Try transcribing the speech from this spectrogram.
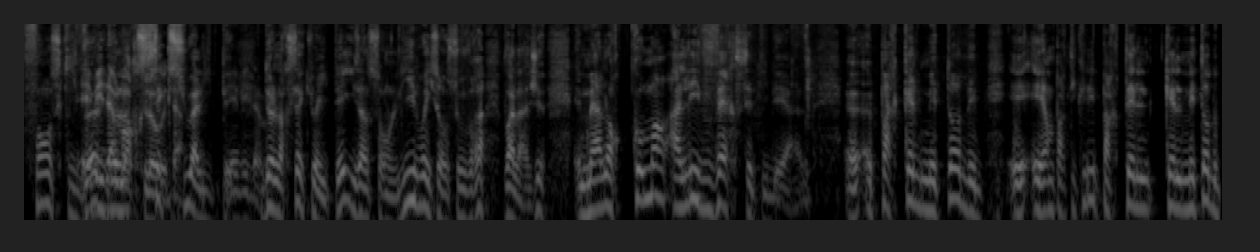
font ce qu'ils veulent de leur sexualité. De leur sexualité, ils en sont libres, ils sont souverains. Voilà. Mais alors, comment aller vers cet idéal? Euh, par quelle méthode et, en particulier par telle, quelle méthode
